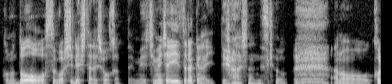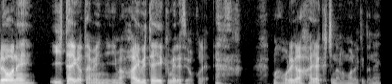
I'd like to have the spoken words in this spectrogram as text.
この、どうお過ごしでしたでしょうかってめちゃめちゃ言いづらくないっていう話なんですけど、あの、これをね、言いたいがために今、5テイク目ですよ、これ。まあ、俺が早口なのもあるけどね。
